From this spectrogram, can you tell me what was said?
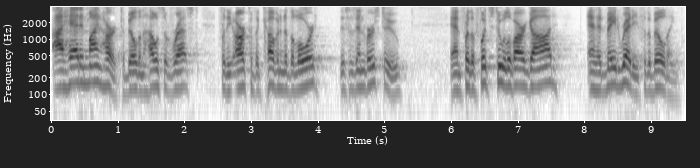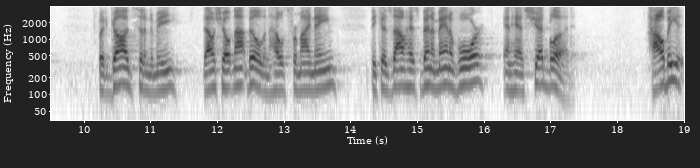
I had in mine heart to build an house of rest for the ark of the covenant of the Lord. This is in verse 2. And for the footstool of our God, and had made ready for the building. But God said unto me, Thou shalt not build an house for my name, because thou hast been a man of war and hast shed blood. Howbeit,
